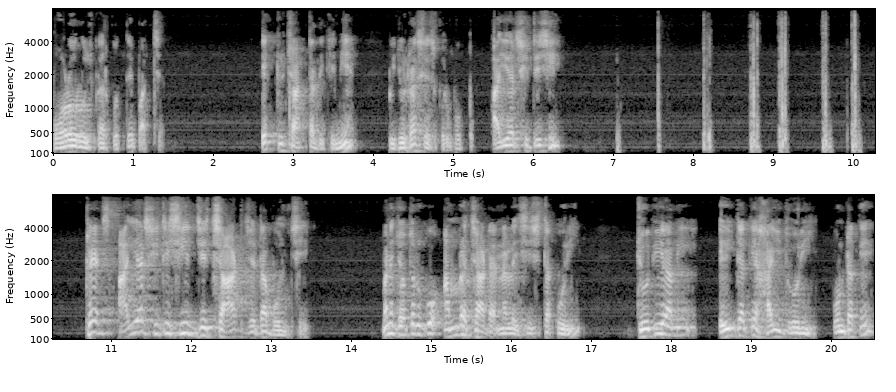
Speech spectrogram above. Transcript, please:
বড় রোজগার করতে পারছেন। একটু চারটা দেখে নিয়ে ভিডিওটা শেষ করব। আইআরসিটিসি ফ্রেন্ডস আইআরসিটিসির যে চার্ট যেটা বলছে মানে যতটুকু আমরা চার্ট অ্যানালাইসিসটা করি, যদি আমি এইটাকে হাই ধরি, কোনটাকে?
